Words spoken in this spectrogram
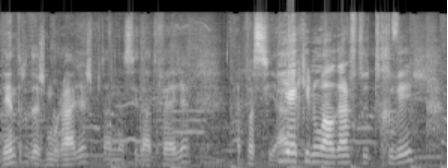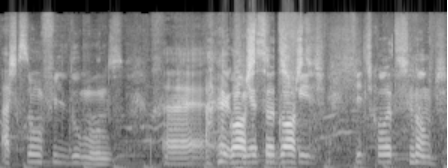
dentro das muralhas, portanto na cidade velha, a passear. E é aqui no Algarve tu te revês? Acho que sou um filho do mundo. Eh, Conheço gosto, outros gosto. filhos, filhos com outros nomes.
